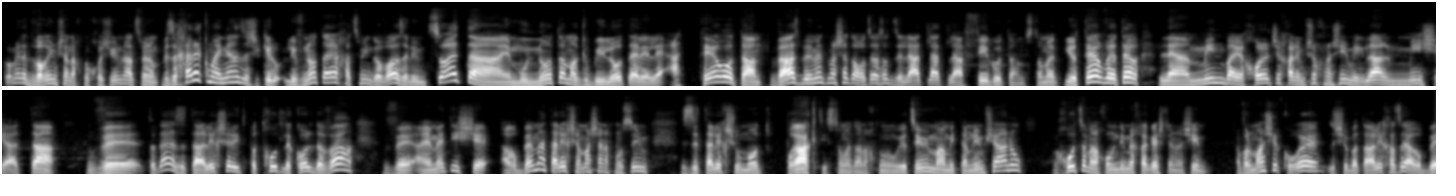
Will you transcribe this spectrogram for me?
כל מיני דברים שאנחנו חושבים לעצמנו. וזה חלק מהעניין הזה שכאילו לבנות ערך עצמי גבוה זה למצוא את האמונות המקבילות האלה, לאתר אותן, ואז באמת מה שאתה רוצה לעשות זה לאט לאט להפיג אותן. זאת אומרת, יותר ויותר להאמין ביכולת שלך למשוך נשים בגלל מי שאתה. ואתה יודע, זה תהליך של התפתחות לכל דבר, והאמת היא שהרבה מהתהליך של מה שאנחנו עושים זה תהליך שהוא מאוד פרקטי, זאת אומרת, אנחנו יוצאים עם המתאמנים שלנו החוצה ואנחנו לומדים איך לגשת לנשים. אבל מה שקורה זה שבתהליך הזה הרבה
